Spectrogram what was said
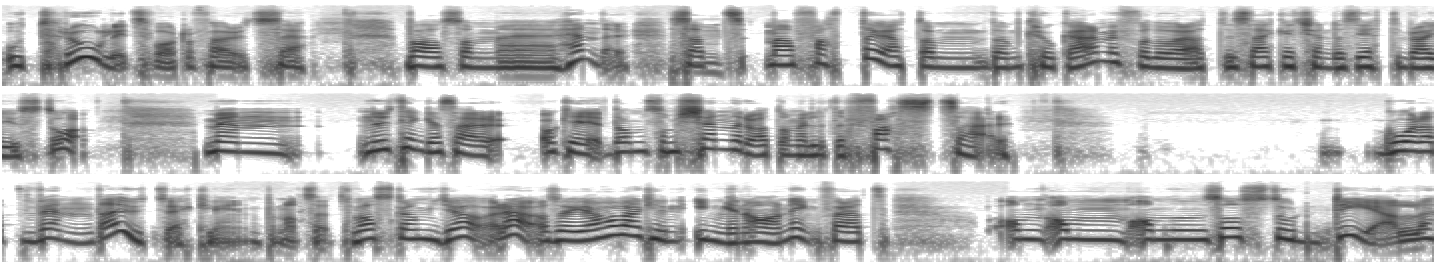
otroligt svårt att förutse vad som uh, händer. Så mm. att man fattar ju att de, de krokar med Fodora, att det säkert kändes jättebra just då. Men nu tänker jag så här, okej, okay, de som känner då att de är lite fast så här, går att vända utvecklingen på något sätt? Vad ska de göra? Alltså, jag har verkligen ingen aning. För att om, om, om en så stor del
